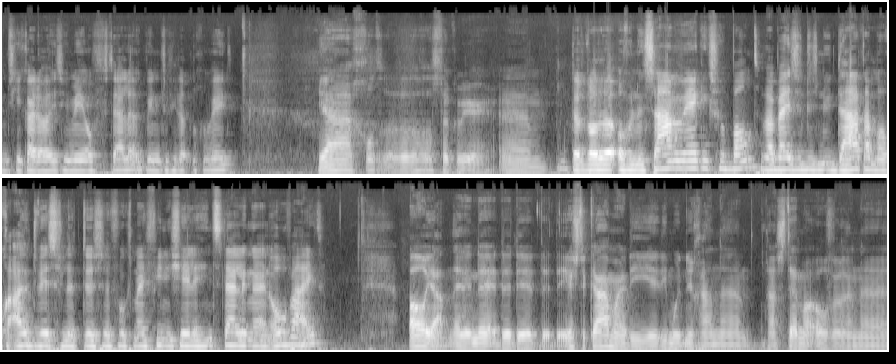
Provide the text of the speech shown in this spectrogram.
misschien kan je daar wel iets meer over vertellen. Ik weet niet of je dat nog weet. Ja, god, wat, was het ook alweer? Ehm, Dat was eh, over een samenwerkingsverband. Waarbij ze dus nu data mogen uitwisselen tussen volgens mij financiële instellingen en overheid. Oh ja, de, de, de, de, Eerste Kamer die, die moet nu gaan, eh, gaan stemmen over een, eh,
